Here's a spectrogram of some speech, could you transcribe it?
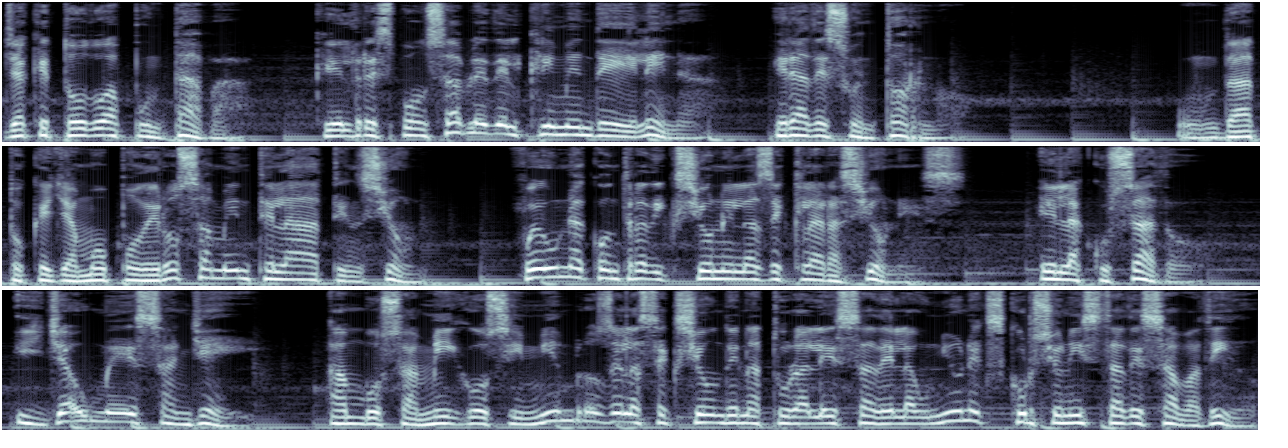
ya que todo apuntaba que el responsable del crimen de Elena era de su entorno. Un dato que llamó poderosamente la atención fue una contradicción en las declaraciones. El acusado y Jaume Sanjay, ambos amigos y miembros de la sección de naturaleza de la Unión Excursionista de Sabadell,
